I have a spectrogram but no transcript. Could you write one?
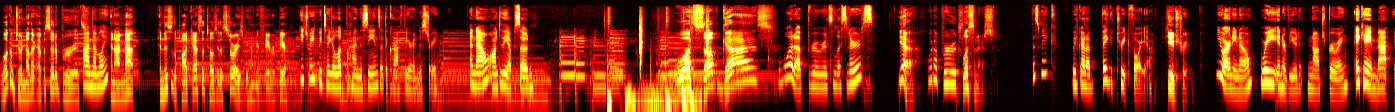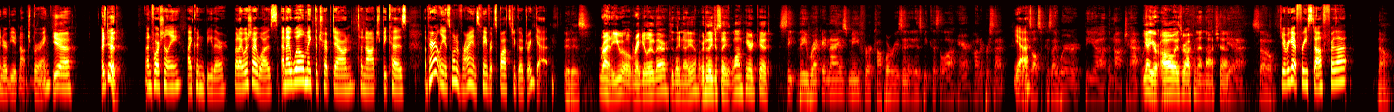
Welcome to another episode of Brew Roots. I'm Emily. and I'm Matt. And this is the podcast that tells you the stories behind your favorite beer. Each week we take a look behind the scenes at the craft beer industry. And now, on to the episode. What's up, guys? What up, Brew Roots listeners? Yeah, what up, Brew Roots listeners? This week, we've got a big treat for you. Huge treat. You already know, we interviewed Notch Brewing, aka Matt interviewed Notch Brewing. Yeah, I did. Unfortunately, I couldn't be there, but I wish I was. And I will make the trip down to Notch because apparently it's one of Ryan's favorite spots to go drink at. It is. Ryan, are you a regular there? Do they know you? Or do they just say long haired kid? See, they recognize me for a couple of reasons. It is because the long hair, hundred percent. Yeah. It's also because I wear the uh, the notch hat. Yeah, you're regularly. always rocking that notch hat. Yeah. So Do you ever get free stuff for that? no,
